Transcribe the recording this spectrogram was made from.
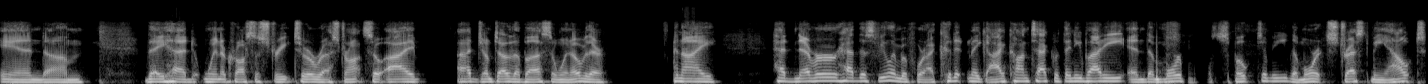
and um, they had went across the street to a restaurant. So I I jumped out of the bus and went over there, and I had never had this feeling before. I couldn't make eye contact with anybody, and the more people spoke to me, the more it stressed me out,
